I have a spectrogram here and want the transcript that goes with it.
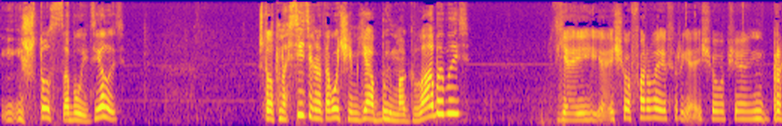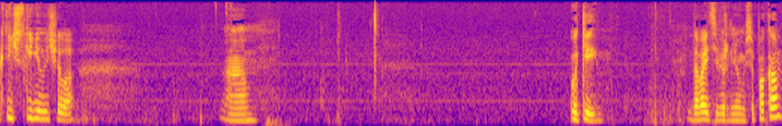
и, и что с собой делать, что относительно того, чем я бы могла бы быть, я, я еще фарвейфер, я еще вообще практически не начала. А, окей, давайте вернемся пока.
